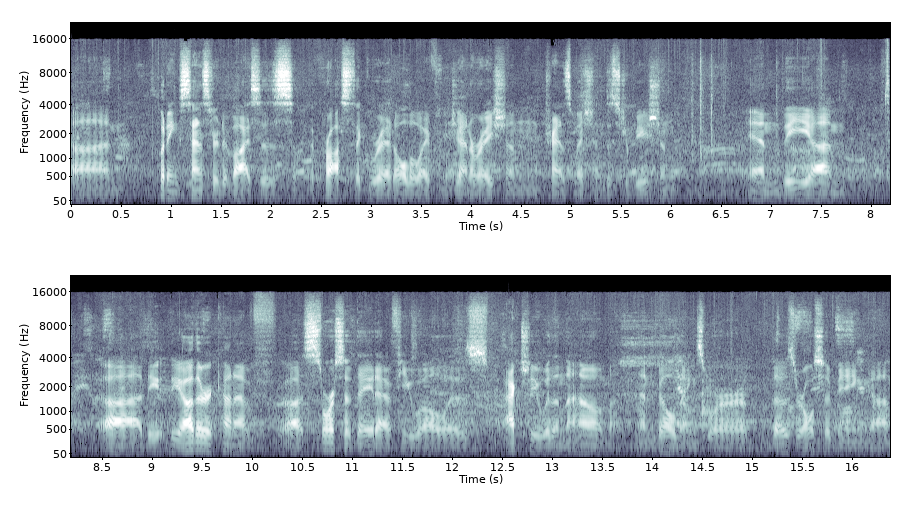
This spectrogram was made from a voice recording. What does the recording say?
um, putting sensor devices across the grid, all the way from generation, transmission, distribution, and the um, uh, the, the other kind of uh, source of data, if you will, is actually within the home and buildings where those are also being um,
